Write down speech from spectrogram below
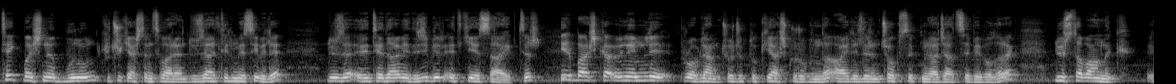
Tek başına bunun küçük yaştan itibaren düzeltilmesi bile düze- e, tedavi edici bir etkiye sahiptir. Bir başka önemli problem çocukluk yaş grubunda ailelerin çok sık müracaat sebebi olarak düz tabanlık, e,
